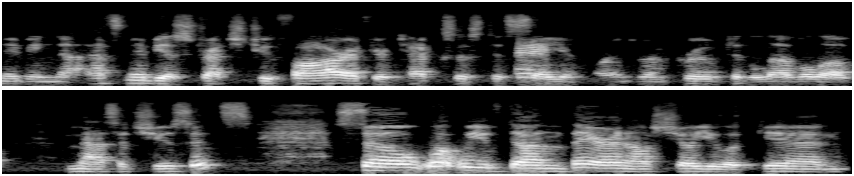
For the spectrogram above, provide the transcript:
maybe not, that's maybe a stretch too far if you're Texas to say you're going to improve to the level of Massachusetts. So what we've done there, and I'll show you again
